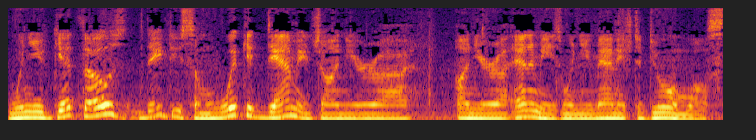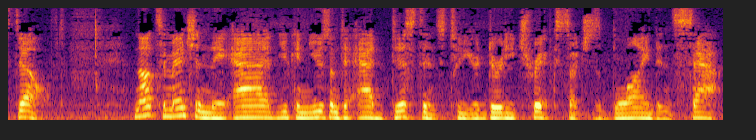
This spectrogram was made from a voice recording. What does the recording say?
when you get those, they do some wicked damage on your uh, on your uh, enemies when you manage to do them while stealthed. Not to mention they add you can use them to add distance to your dirty tricks such as blind and sap.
